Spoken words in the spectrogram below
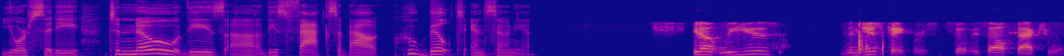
your city to know these uh, these facts about who built Ansonia? You know, we use the newspapers, so it's all factual,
